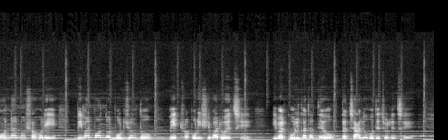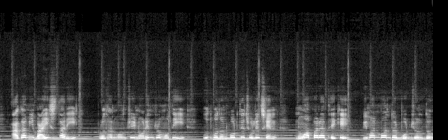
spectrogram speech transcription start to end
অন্যান্য শহরে বিমানবন্দর পর্যন্ত মেট্রো পরিষেবা রয়েছে। এবার কলকাতাতেও তা চালু হতে চলেছে। আগামী বাইশ তারিখ প্রধানমন্ত্রী নরেন্দ্র মোদী উদ্বোধন করতে চলেছেন নোয়াপাড়া থেকে বিমানবন্দর পর্যন্ত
